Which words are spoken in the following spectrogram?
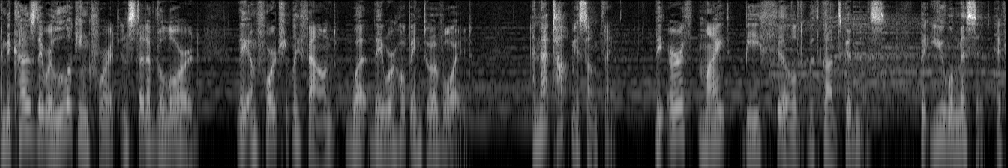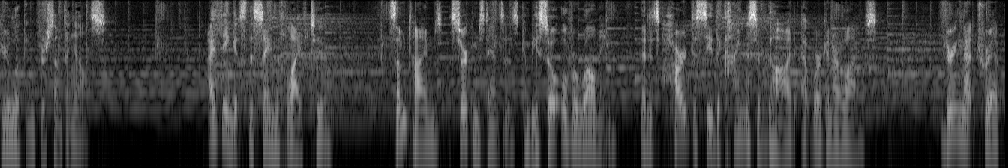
And because they were looking for it instead of the Lord, they unfortunately found what they were hoping to avoid. And that taught me something. The earth might be filled with God's goodness, but you will miss it if you're looking for something else. I think it's the same with life, too. Sometimes circumstances can be so overwhelming that it's hard to see the kindness of God at work in our lives. During that trip,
